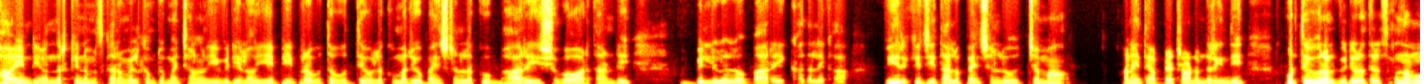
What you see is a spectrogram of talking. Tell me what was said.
హాయ్ అండి. అందరికీ నమస్కారం. Welcome to my channel. ఈ వీడియోలో ఏపీ ప్రభుత్వ ఉద్యోగులకు మరియు పెన్షనర్లకు భారీ శుభవార్త అండి. బిల్లులలో భారీ కదలిక. వీరికి జీతాలు, పెన్షన్లు జమ అనేది అప్డేట్ రావడం జరిగింది. పూర్తి వివరాలు వీడియోలో తెలుసుకుందాము.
